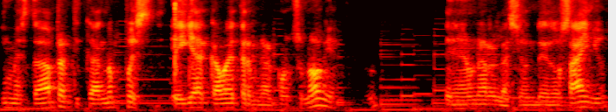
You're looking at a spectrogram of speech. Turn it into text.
y me estaba platicando, pues ella acaba de terminar con su novia, tenían una relación de dos años,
